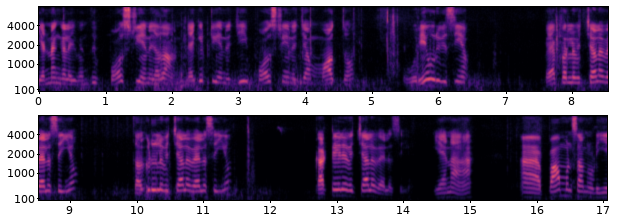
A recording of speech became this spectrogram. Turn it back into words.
எண்ணங்களை வந்து பாசிட்டிவ் எனர்ஜி தான் நெகட்டிவ் எனர்ஜி பாசிட்டிவ் எனர்ஜியாக மாற்றும் ஒரே ஒரு விஷயம் பேப்பரில் வச்சாலும் வேலை செய்யும் தகுடில் வச்சாலும் வேலை செய்யும் கட்டையில் வச்சாலும் வேலை செய்யும். ஏன்னா பாம்பன் சாமியுடைய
